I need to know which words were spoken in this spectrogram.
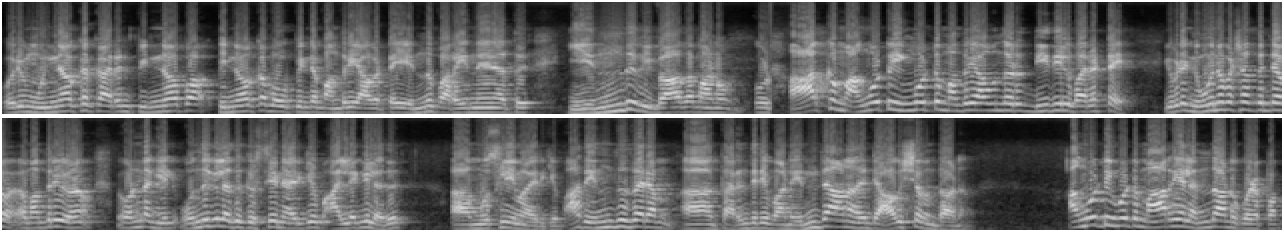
ഒരു മുന്നോക്കക്കാരൻ പിന്നോക്ക പിന്നോക്ക വകുപ്പിന്റെ മന്ത്രിയാവട്ടെ എന്ന് പറയുന്നതിനകത്ത് എന്ത് വിവാദമാണോ ആർക്കും അങ്ങോട്ടും ഇങ്ങോട്ടും മന്ത്രിയാവുന്ന ഒരു രീതിയിൽ വരട്ടെ. ഇവിടെ ന്യൂനപക്ഷത്തിന്റെ മന്ത്രി ഉണ്ടെങ്കിൽ ഒന്നുകിൽ അത് ക്രിസ്ത്യൻ ആയിരിക്കും അല്ലെങ്കിൽ അത് മുസ്ലിം ആയിരിക്കും. അത് എന്ത് തരം തരംതിരിവാണ്? എന്താണ് അതിന്റെ ആവശ്യം എന്താണ്? അങ്ങോട്ടും ഇങ്ങോട്ടും മാറിയാൽ എന്താണ് കുഴപ്പം?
